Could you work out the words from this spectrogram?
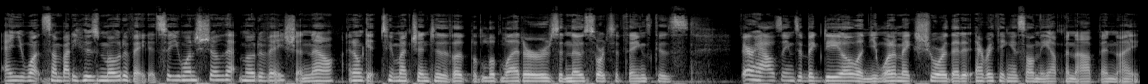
And you want somebody who's motivated. So you want to show that motivation. Now, I don't get too much into the, the letters and those sorts of things because fair housing's a big deal and you want to make sure that it, everything is on the up and up. And I,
